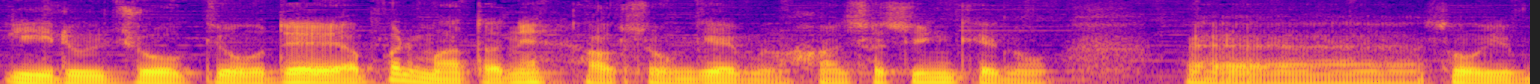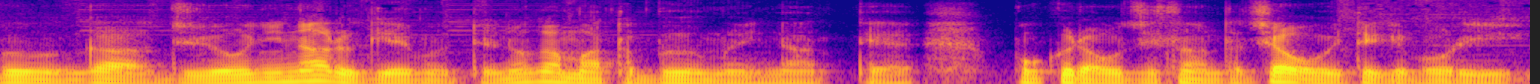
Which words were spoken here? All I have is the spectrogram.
いる状況でやっぱりまたねアクションゲームの反射神経のえー、そういう部分が重要になるゲームっていうのがまたブームになって僕らおじさんたちは置いてけぼり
